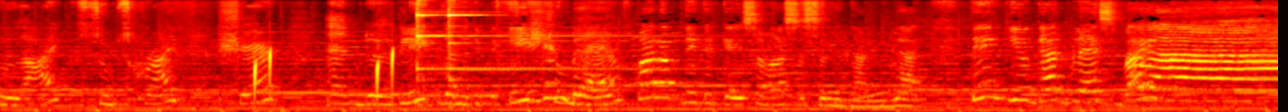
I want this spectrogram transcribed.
to like, subscribe, share, and uh, click the notification bell para updated kayo sa mga susunod namin vlog. Thank you! God bless! Bye-bye!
